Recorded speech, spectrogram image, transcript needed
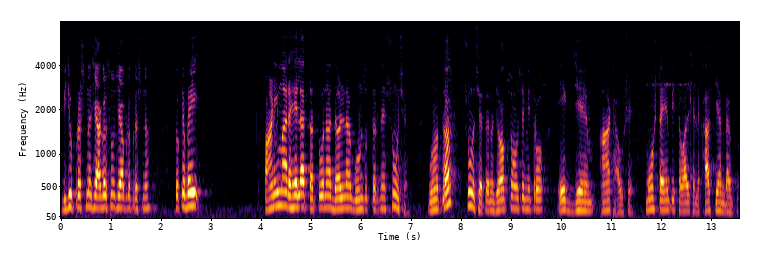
બીજો પ્રશ્ન છે, આગળ શું છે આપણે પ્રશ્ન? તો કે ભાઈ, પાણીમાં રહેલા તત્વોના દળના ગુણોત્તરને શું છે? ગુણોત્તર શું છે? તો એનો જવાબ શું આવશે મિત્રો? એક જેમ આઠ આવશે. મોસ્ટ આઈએમપી સવાલ છે, એટલે ખાસ ધ્યાન રાખજો.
